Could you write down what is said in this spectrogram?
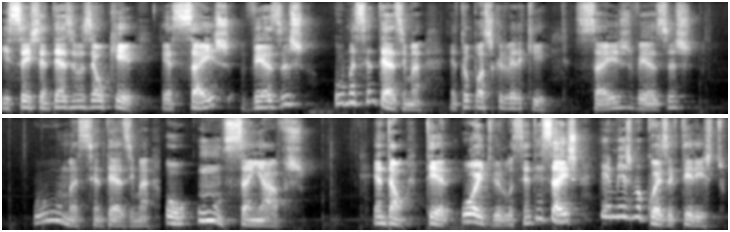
E 6 centésimas é o quê? É 6 vezes uma centésima. Então posso escrever aqui 6 vezes uma centésima, ou um cem aves. Então, ter 8,66 é a mesma coisa que ter isto.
